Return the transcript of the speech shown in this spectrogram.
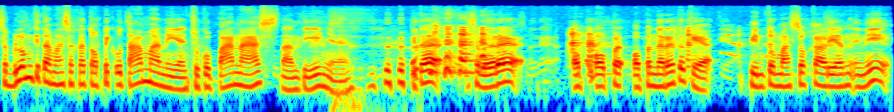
sebelum kita masuk ke topik utama nih yang cukup panas nantinya, kita sebenarnya op- op- openernya tuh kayak pintu masuk kalian ini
